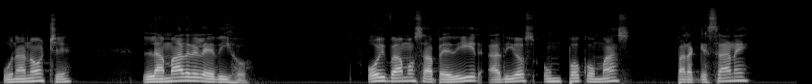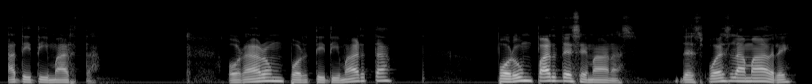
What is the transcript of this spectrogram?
Una noche, la madre le dijo, Hoy vamos a pedir a Dios un poco más para que sane a Titi Marta. Oraron por Titi Marta por un par de semanas. Después la madre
